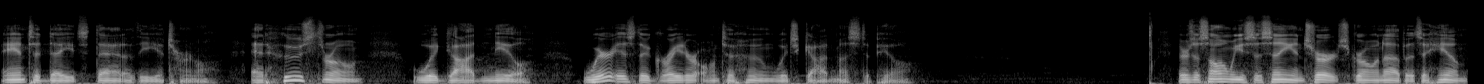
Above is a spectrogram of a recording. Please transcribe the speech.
antedates that of the eternal? At whose throne would God kneel? Where is the greater unto whom which God must appeal? There's a song we used to sing in church growing up. It's a hymn.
